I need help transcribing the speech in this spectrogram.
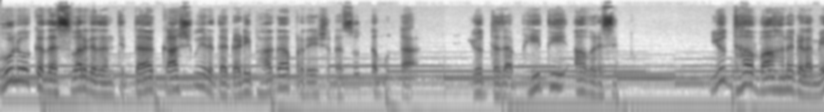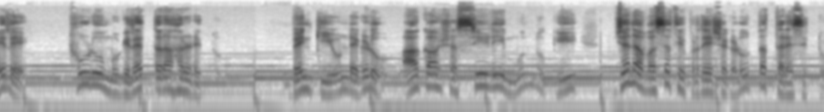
ಭೂಲೋಕದ ಸ್ವರ್ಗದಂತಿದ್ದ ಕಾಶ್ಮೀರದ ಗಡಿಭಾಗ ಪ್ರದೇಶದ ಸುತ್ತಮುತ್ತ ಯುದ್ಧದ ಭೀತಿ ಆವರಿಸಿತ್ತು. ಯುದ್ಧ ವಾಹನಗಳ ಮೇಲೆ ಧೂಳು ಮುಗಿಲೆತ್ತರ ಹರಡಿತ್ತು. ಬೆಂಕಿಯುಂಡೆಗಳು ಆಕಾಶ ಸೀಳಿ ಮುನ್ನುಗ್ಗಿ ಜನವಸತಿ ಪ್ರದೇಶಗಳು ತತ್ತರಿಸಿತ್ತು.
